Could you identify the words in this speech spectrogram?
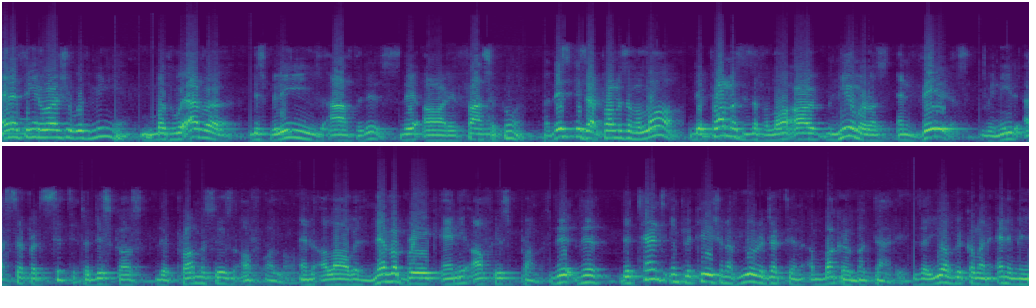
anything in worship with me. But whoever disbelieves after this, they are a fasiqun. This is a promise of Allah. The promises of Allah are numerous and various. We need a separate city to discuss the promises of Allah. And Allah will never break any of His promises. The, the, the tenth implication of you rejecting Abu Bakr al-Baghdadi is that you have become an enemy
